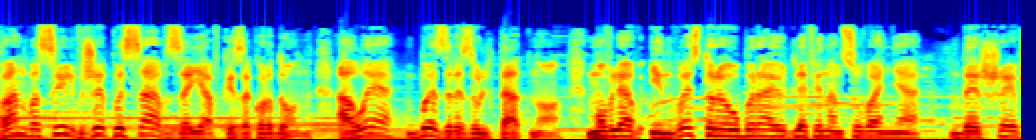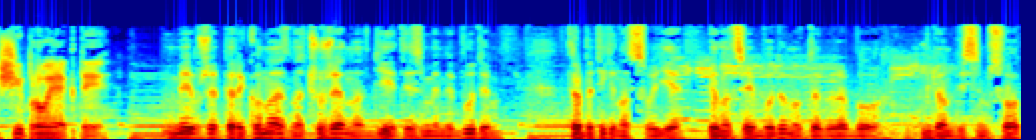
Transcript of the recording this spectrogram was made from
Пан Василь вже писав заявки за кордон, але безрезультатно. Мовляв, інвестори обирають для фінансування дешевші проекти. Ми вже переконалися, на чуже надіятись ми не будемо. Треба тільки на своє. І на цей будинок вже було мільйон вісімсот.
